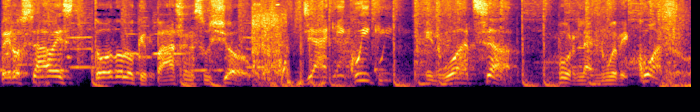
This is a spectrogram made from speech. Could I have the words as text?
Pero sabes todo lo que pasa en su show. Jackie Quickie en WhatsApp por la 94.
